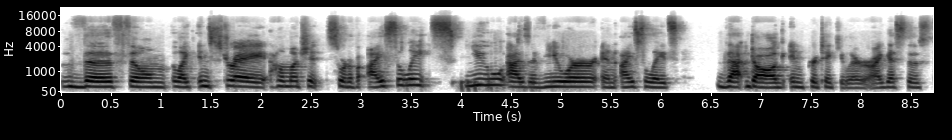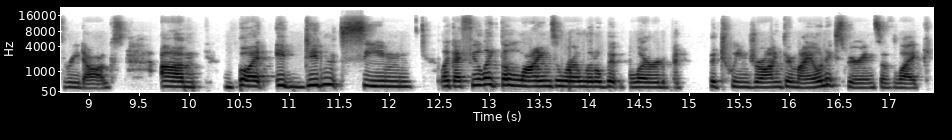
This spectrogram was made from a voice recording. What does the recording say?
the film, like in Stray, how much it sort of isolates you as a viewer and isolates that dog in particular, or I guess those three dogs. Um, but it didn't seem like I feel like the lines were a little bit blurred be- between drawing through my own experience of like,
